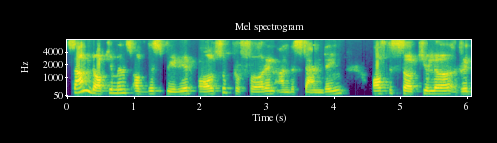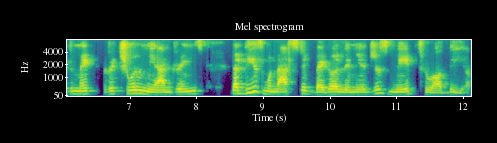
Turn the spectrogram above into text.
Some documents of this period also prefer an understanding of the circular, rhythmic, ritual meanderings that these monastic beggar lineages made throughout the year.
